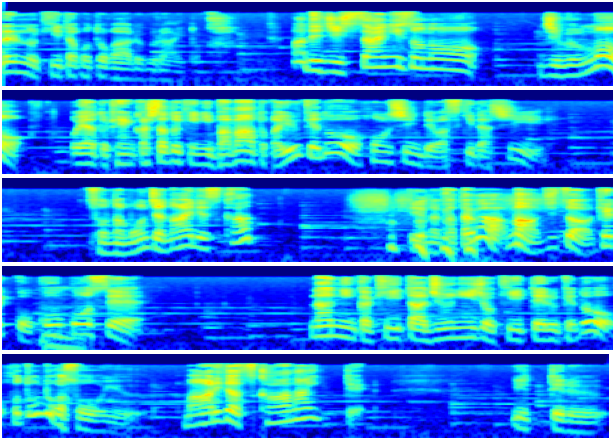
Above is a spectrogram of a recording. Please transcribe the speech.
れるの聞いたことがあるぐらいとか。まあ、で、実際にその、自分も親と喧嘩した時にババアとか言うけど、本心では好きだし、そんなもんじゃないですか？っていうような方が、まあ実は結構高校生、何人か聞いた、10人以上聞いてるけど、ほとんどがそういう、周りでは使わないって言ってる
